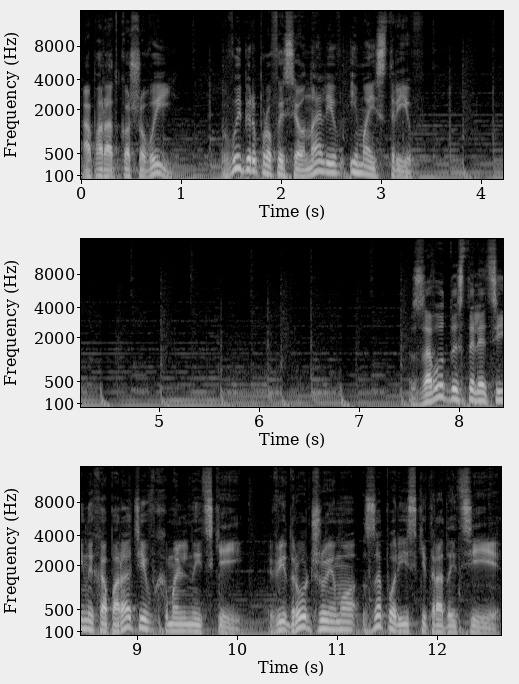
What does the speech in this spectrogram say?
Апарат кошовий вибір професіоналів і майстрів. Завод дистиляційних апаратів Хмельницький. Відроджуємо запорізькі традиції.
